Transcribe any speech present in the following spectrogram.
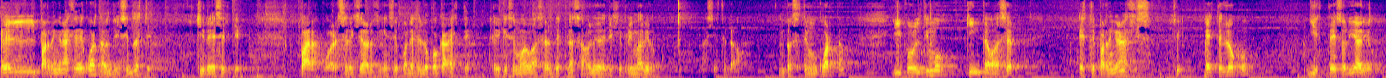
El par de engranaje de cuarta vendría siendo este. Quiere decir que para poder seleccionar, fíjense cuál es el loco acá, este. El que se mueve va a ser el desplazable del eje primario hacia este lado. Entonces tengo cuarta. Y por último, quinta va a ser este par de engranajes. Este es loco y este es solidario.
